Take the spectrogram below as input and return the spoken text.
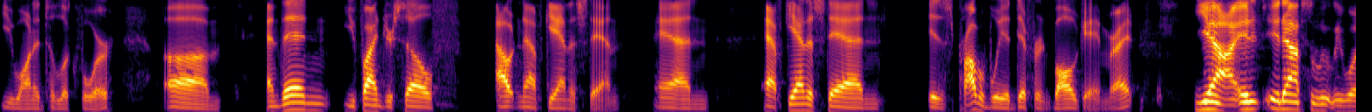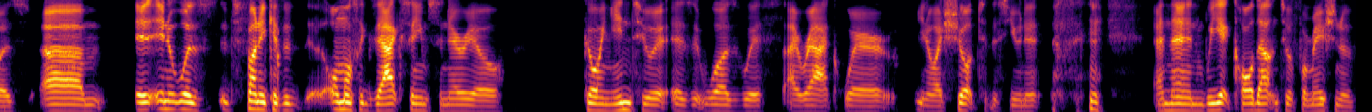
you wanted to look for. Um, and then you find yourself out in Afghanistan, and Afghanistan is probably a different ball game, right? Yeah, it it absolutely was. Um, it, and it was. It's funny because it almost exact same scenario going into it as it was with Iraq, where you know I show up to this unit, and then we get called out into a formation of.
